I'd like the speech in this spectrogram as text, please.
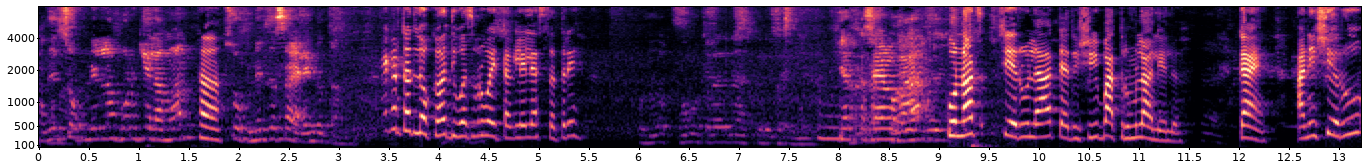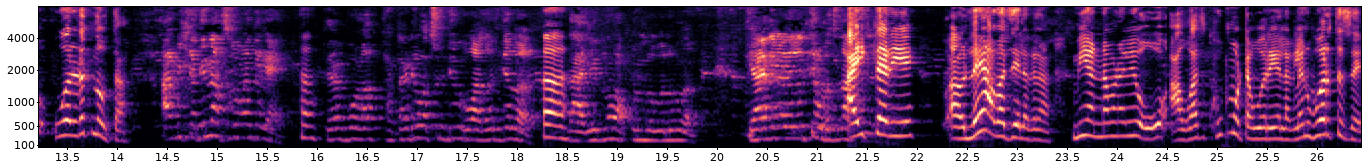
आणि स्वप्नीलला फोन केला मग. हा. स्वप्नीलचा सायलेंट होता. काय करतात लोक? दिवसभर वैतागलेले असतात रे. यात कसं आहे बघा. कोणाच? शेरूला त्या दिवशी बाथरूमला आलेलं. काय? आणि शेरू वरडत नव्हता. आम्ही कधी नाचलो माहिती हा. काय? त्या बोळात वाचून हा. बघलो बघ. त्या वेळेला तेवढंच नाचलो. ऐक तरी अं, लय आवाज यायला लागला. मी यांना म्हणाले ओ आवाज खूप मोठा वर यायला लागला आणि वरतच आहे.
